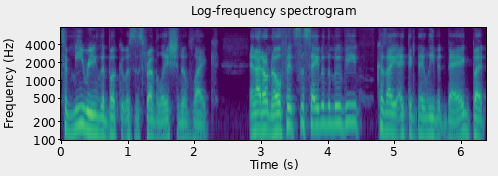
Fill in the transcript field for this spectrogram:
to me, reading the book, it was this revelation of like, and I don't know if it's the same in the movie because I, I think they leave it vague, but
